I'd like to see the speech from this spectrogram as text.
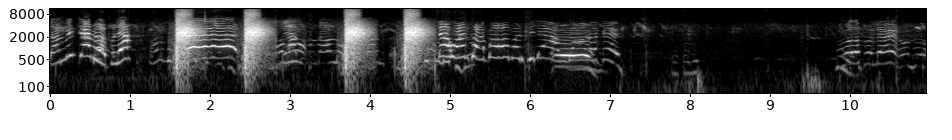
તમે ચાર વાપર્યા? લે, હોય થાપાવા પડશે લે, આમ તો હવે કે. અમારો તો લે ઓમ હેડો.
